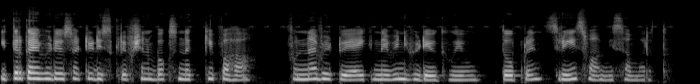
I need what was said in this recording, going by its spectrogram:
इतर काही व्हिडिओसाठी डिस्क्रिप्शन बॉक्स नक्की पहा. पुन्हा भेटूया एक नवीन व्हिडिओ घेऊन. तोपर्यंत श्री स्वामी समर्थ.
